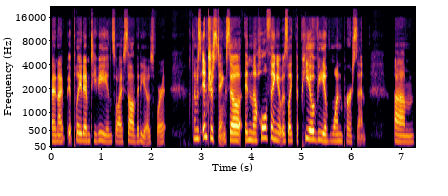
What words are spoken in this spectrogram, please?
and I it played MTV and so I saw videos for it. And it was interesting. So in the whole thing it was like the POV of one person. Um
